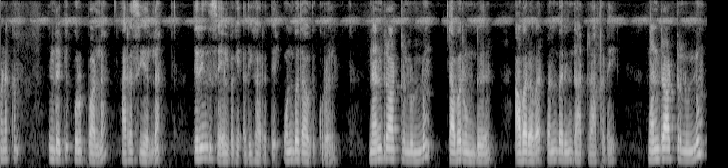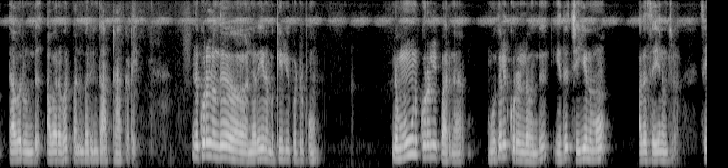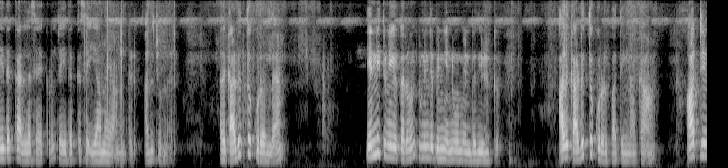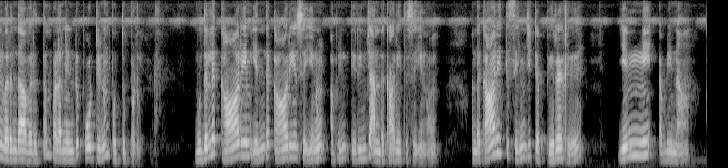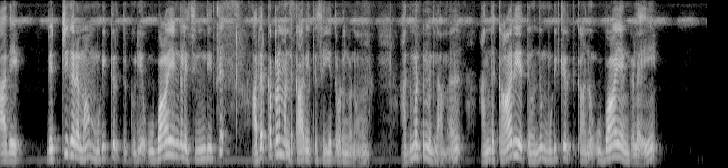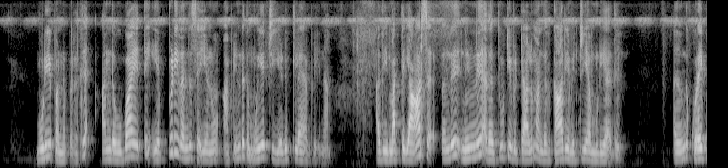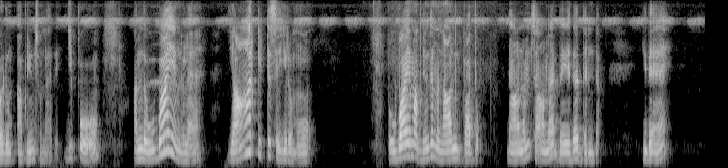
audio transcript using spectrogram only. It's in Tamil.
வணக்கம். இன்றைக்கு பொருட்பாலில் அரசியலில் தெரிந்து செயல்வகை அதிகாரத்தில் ஒன்பதாவது குறள் நன்றாற்றலுள்ளும் தவறுண்டு அவரவர் பண்பறிந்தாற்றாக்கடை. நன்றாற்றலுள்ளும் தவறுண்டு அவரவர் பண்பறிந்தாற்றாக்கடை. இந்த குறள் வந்து நிறைய நம்ம கேள்விப்பட்டிருப்போம். இந்த மூணு குறள் பாருங்கள் முதல் குறளில் வந்து எதை செய்யணுமோ அதை செய்யணும்னு சொல்கிறார் செய்தக்க அல்ல சேர்க்கணும் செய்தக்க செய்யாமையானும் கெடு. அது சொன்னார். அதுக்கு அடுத்த குரலில் எண்ணி துணிக கருவம் துணிந்த பின் எண்ணுவோம் என்பது இழுக்கு. அதுக்கு அடுத்த குரல் பார்த்தீங்கன்னாக்கா ஆற்றின் வருந்தா வருத்தம் பலர் நின்று போற்றினும் பொத்துப்படும். முதல்ல காரியம் எந்த காரியம் செய்யணும் அப்படின்னு தெரிஞ்சு அந்த காரியத்தை செய்யணும். அந்த காரியத்தை செஞ்சிட்ட பிறகு எண்ணி அப்படின்னா அதை வெற்றிகரமாக முடிக்கிறதுக்குரிய உபாயங்களை சிந்தித்து அதற்கப்புறம் அந்த காரியத்தை செய்ய தொடங்கணும். அது மட்டும் இல்லாமல் அந்த காரியத்தை வந்து முடிக்கிறதுக்கான உபாயங்களை முடிவு பண்ண பிறகு அந்த உபாயத்தை எப்படி வந்து செய்யணும் அப்படின்றத முயற்சி எடுக்கலை அப்படின்னா அது மற்ற யார் ச வந்து நின்று அதை தூக்கி விட்டாலும் அந்த காரியம் வெற்றியாக முடியாது. அது வந்து குறைபடும் அப்படின்னு சொன்னார். இப்போது அந்த உபாயங்களை யார்கிட்ட செய்கிறோமோ இப்போ உபாயம் அப்படின்றது நம்ம நான்கு பார்த்தோம். தானம் சாம பேத தண்டம் இதை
